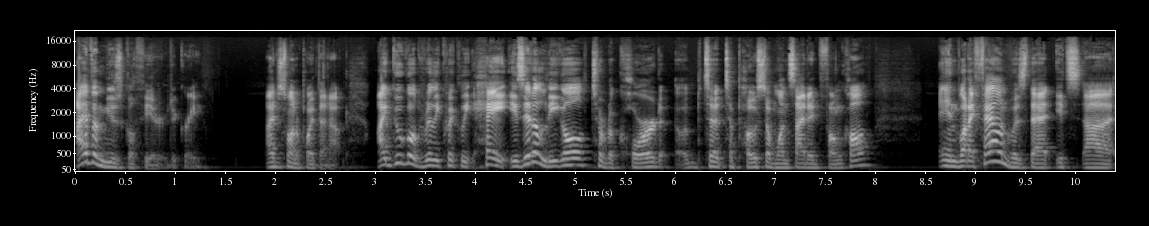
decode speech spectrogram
I have a musical theater degree. I just want to point that out. I Googled really quickly, hey, is it illegal to record, uh, to, to post a one sided phone call? And what I found was that it's uh,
